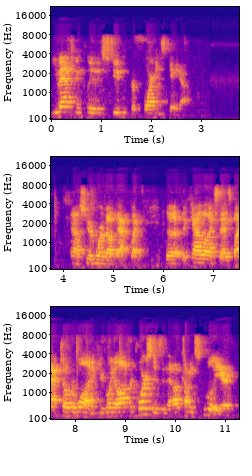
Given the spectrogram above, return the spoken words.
you have to include student performance data. And I'll share more about that. But the, the catalog says by October 1, if you're going to offer courses in the upcoming school year,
